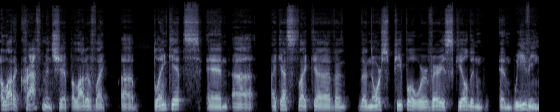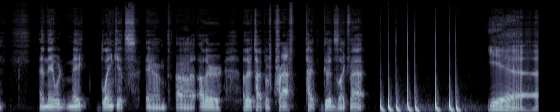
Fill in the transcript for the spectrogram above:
a lot of craftsmanship, a lot of like uh, blankets and uh, I guess like uh, the the Norse people were very skilled in in weaving, and they would make blankets and uh, other other type of craft type goods like that. Yeah.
